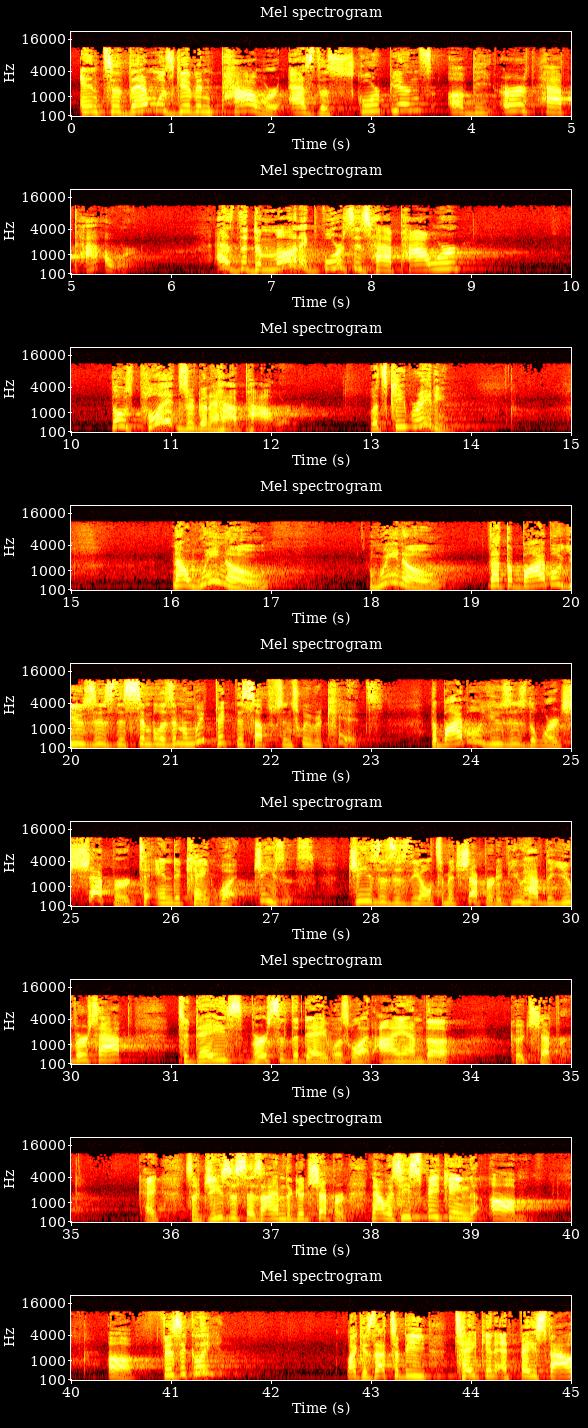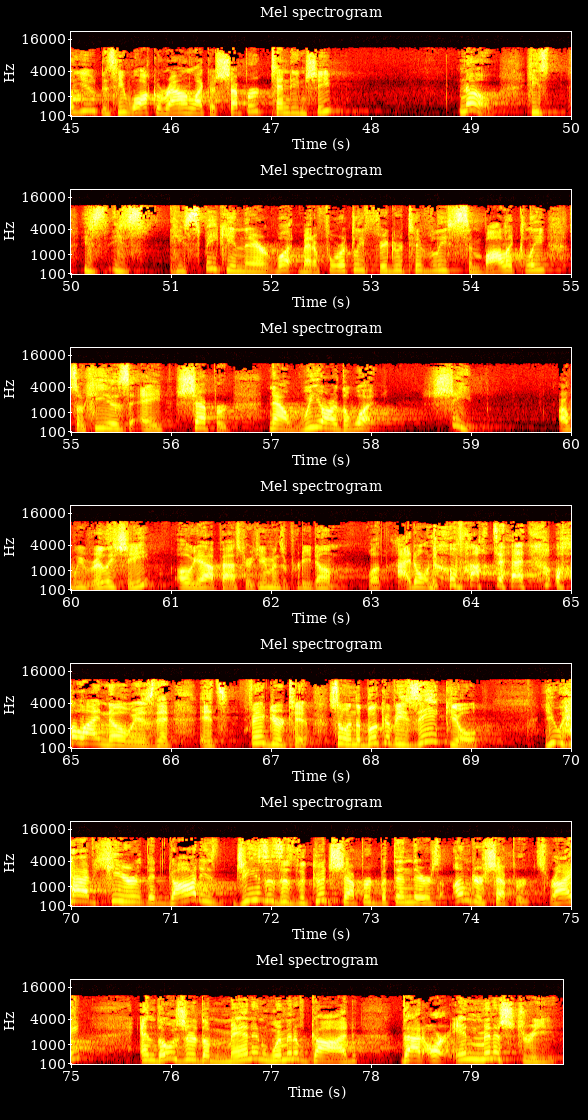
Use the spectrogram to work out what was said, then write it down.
And to them was given power as the scorpions of the earth have power. As the demonic forces have power, those plagues are going to have power. Let's keep reading. Now we know we know that the Bible uses this symbolism, and we've picked this up since we were kids. The Bible uses the word shepherd to indicate what? Jesus. Jesus is the ultimate shepherd. If you have the YouVersion app, today's verse of the day was what? I am the good shepherd. Okay. So Jesus says, I am the good shepherd. Now, is he speaking, um, uh, physically? Like, is that to be taken at face value? Does he walk around like a shepherd tending sheep? No, he's, he's, he's, he's speaking there, what? Metaphorically, figuratively, symbolically. So he is a shepherd. Now, we are the what? Sheep. Are we really sheep? Oh yeah, pastor, humans are pretty dumb. Well, I don't know about that. All I know is that it's figurative. So in the book of Ezekiel, you have here that God is, Jesus is the good shepherd, but then there's under shepherds, right? And those are the men and women of God that are in ministry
